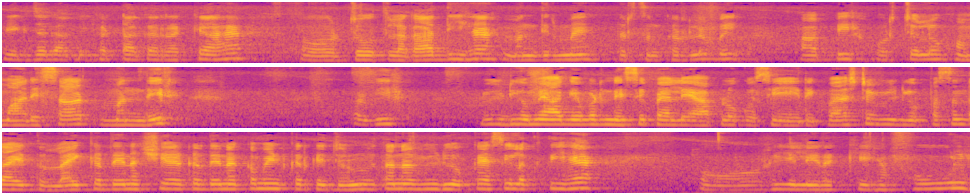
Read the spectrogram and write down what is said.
एक जगह पे इकट्ठा कर रखा है और जोत लगा दी है। मंदिर में दर्शन कर लो भाई, आप भी और चलो हमारे साथ मंदिर। अभी वीडियो में आगे बढ़ने से पहले आप लोगों से रिक्वेस्ट है, वीडियो पसंद आए तो लाइक कर देना शेयर कर देना कमेंट करके ज़रूर बताना वीडियो कैसी लगती है। और ये ले रखे हैं फूल।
